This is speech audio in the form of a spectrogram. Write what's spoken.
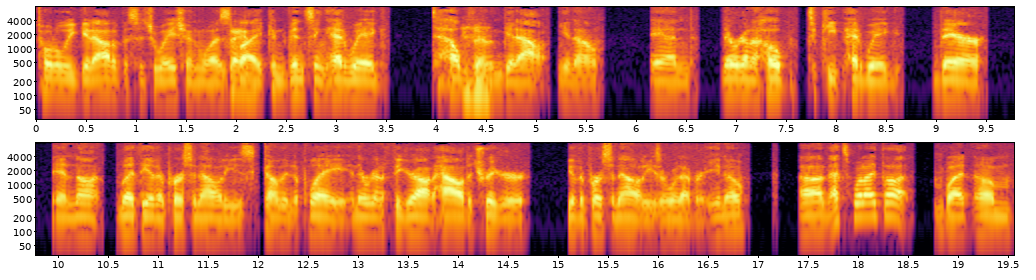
totally get out of the situation was Same. by convincing Hedwig to help Mhm. them get out. You know, and they were gonna hope to keep Hedwig there and not let the other personalities come into play, and they were gonna figure out how to trigger the other personalities or whatever. You know, uh, that's what I thought, but um,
